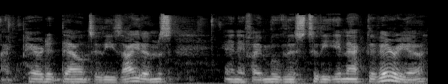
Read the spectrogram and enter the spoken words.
I've pared it down to these items, and if I move this to the inactive area,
